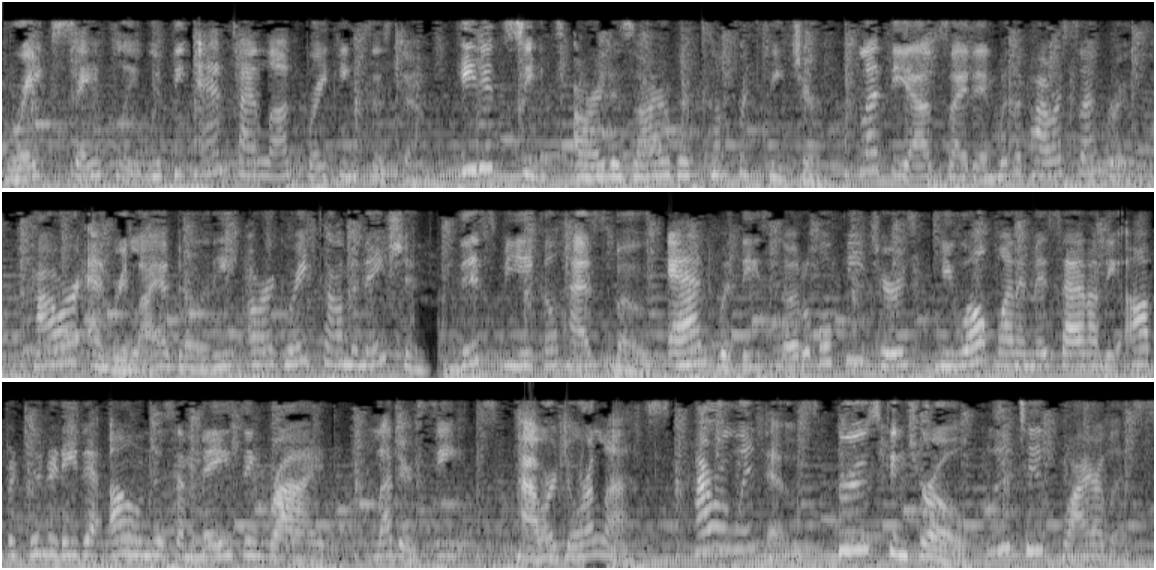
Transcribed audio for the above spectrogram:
Brake safely with the anti-lock braking system. Heated seats are a desirable comfort feature. Let the outside in with a power sunroof. Power and reliability are a great combination. This vehicle has both. And with these notable features, you won't want to miss out on the opportunity to own this amazing ride. Leather seats, power door locks, power windows, cruise control, Bluetooth wireless,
